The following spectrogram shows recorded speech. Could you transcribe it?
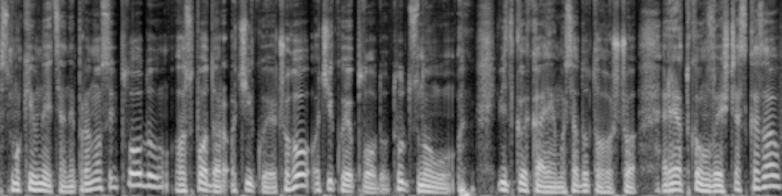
смоківниця не приносить плоду, господар очікує чого? Очікує плоду. Тут знову відкликаємося до того, що рядком вище сказав.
